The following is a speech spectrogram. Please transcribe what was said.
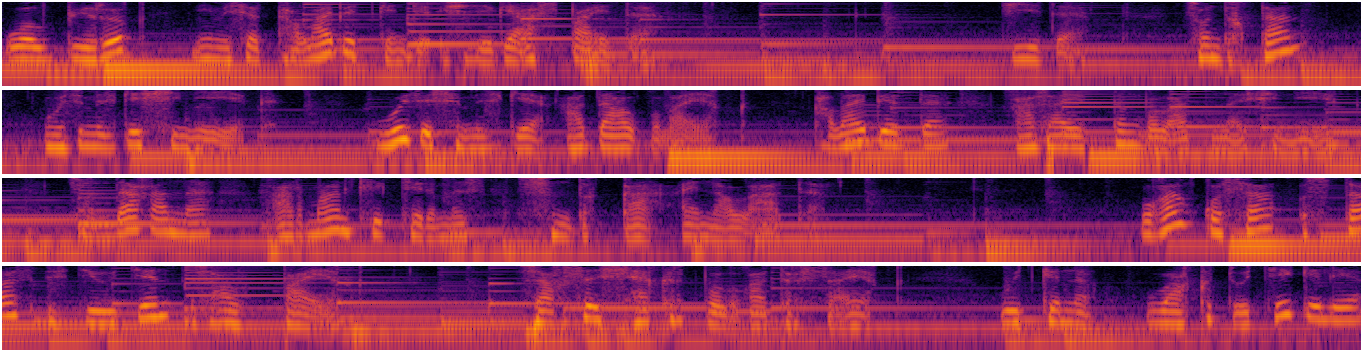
ол бұйрық немесе талап еткенде жүзеге аспайды дейді сондықтан өзімізге сенейік өз ісімізге адал болайық қала берді ғажайыптың болатынына сенейік сонда ғана арман тілектеріміз шындыққа айналады. Оған қоса ұстаз іздеуден жалықпайық. Жақсы шәкірт болуға тырысайық. Өйткені уақыт өте келе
